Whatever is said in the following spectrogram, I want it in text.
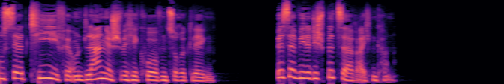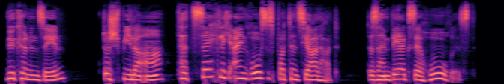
muss sehr tiefe und lange Schwächekurven zurücklegen, bis er wieder die Spitze erreichen kann. Wir können sehen, dass Spieler A tatsächlich ein großes Potenzial hat, dass sein Berg sehr hoch ist.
